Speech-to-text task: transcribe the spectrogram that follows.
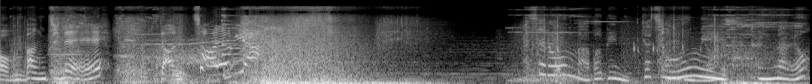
건방지네. 넌 처형이야. 새로운 마법이 느껴지는 도움이 됐나요?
